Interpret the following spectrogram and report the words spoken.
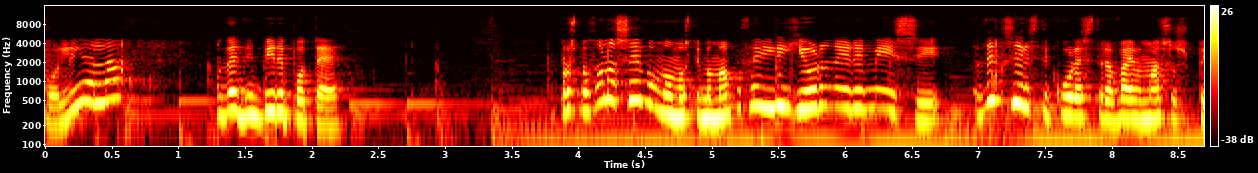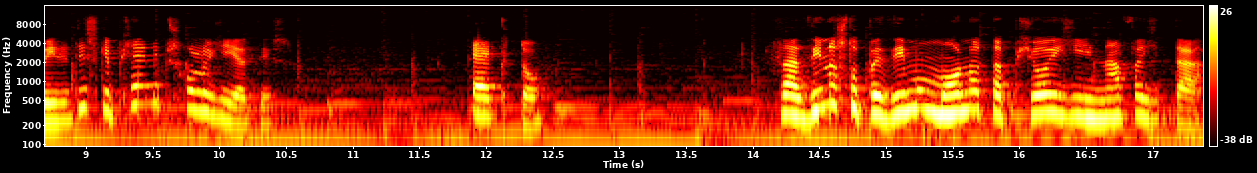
πολύ αλλά δεν την πήρε ποτέ. Προσπαθώ να σέβομαι όμως τη μαμά που θέλει λίγη ώρα να ηρεμήσει. Δεν ξέρεις τι κούραση τραβάει η μαμά στο σπίτι της και ποια είναι η ψυχολογία της. Έκτο. Θα δίνω στο παιδί μου μόνο τα πιο υγιεινά φαγητά.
